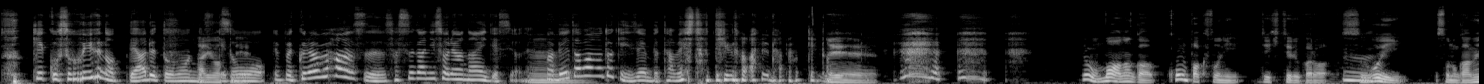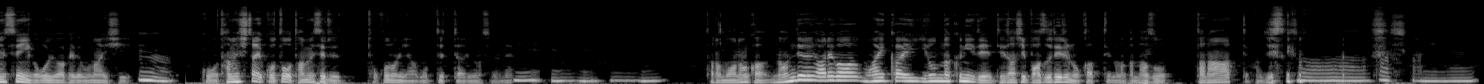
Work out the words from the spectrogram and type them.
結構そういうのってあると思うんですけど、やっぱりクラブハウス、さすがにそれはないですよね。うんまあ、ベータ版の時に全部試したっていうのはあるだろうけど。ええでもまあなんかコンパクトにできてるから、すごいその画面遷移が多いわけでもないし、うん。こう試したいことを試せるところには持ってってありますよね。ただまあなんか、なんであれが毎回いろんな国で出だしバズれるのかっていうのはなんか謎だなって感じですけど。ああ、確かにね。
